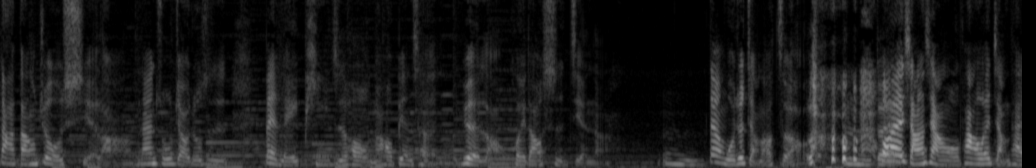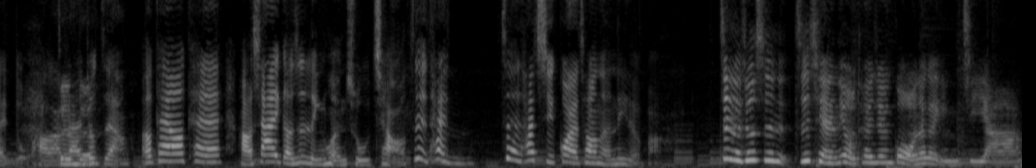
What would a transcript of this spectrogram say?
大纲就有写啦，男主角就是被雷劈之后，然后变成月老回到世间呐。嗯，但我就讲到这好了。后来想想，我怕我会讲太多，好了，反正就这样。OK OK，好，下一个是灵魂出窍，这也太这也太奇怪超能力了吧？这个就是之前你有推荐过我那个影集啊。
